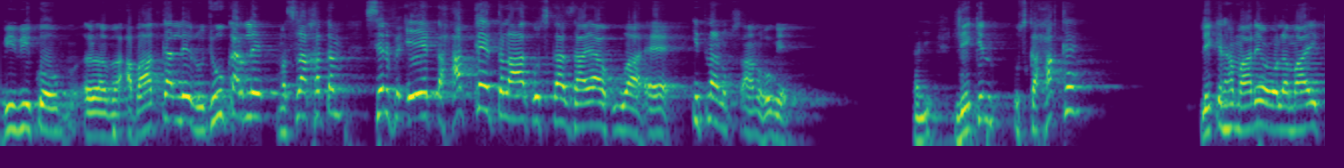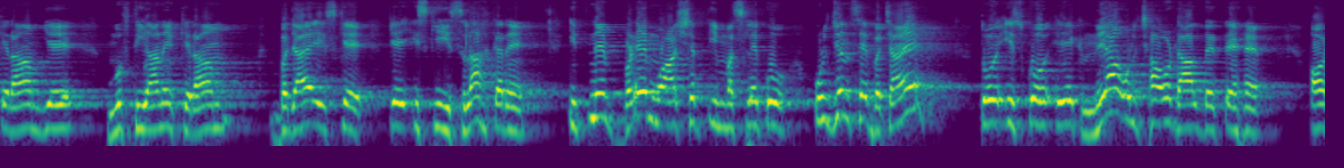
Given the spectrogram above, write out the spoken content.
بیوی کو آباد کر لے، رجوع کر لے۔ مسئلہ ختم۔ صرف ایک حق طلاق اس کا ضائع ہوا ہے۔ اتنا نقصان ہو گیا۔ ہاں جی؟ لیکن اس کا حق ہے۔ لیکن ہمارے علماء کرام، یہ مفتیان کرام بجائے اس کے کہ اس کی اصلاح کریں، اتنے بڑے معاشرتی مسئلے کو الجھن سے بچائیں تو اس کو ایک نیا الجھاؤ ڈال دیتے ہیں اور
